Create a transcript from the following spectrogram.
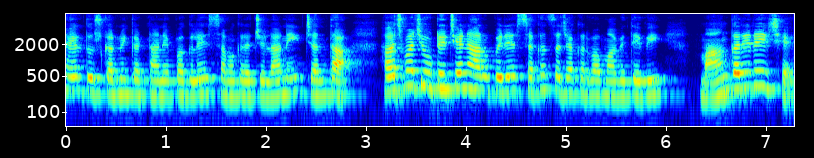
થયેલ દુષ્કર્મની ઘટનાને પગલે સમગ્ર જિલ્લાની જનતા હચમચી ઉઠી છે અને આરોપીને સખત સજા કરવામાં આવે તેવી માંગ કરી રહી છે.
